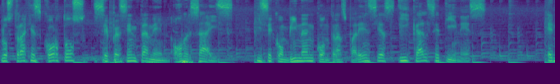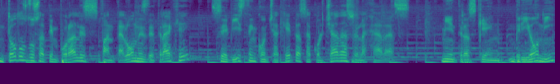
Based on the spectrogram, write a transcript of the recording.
los trajes cortos se presentan en oversize y se combinan con transparencias y calcetines. En todos los atemporales pantalones de traje se visten con chaquetas acolchadas relajadas, mientras que en Brioni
